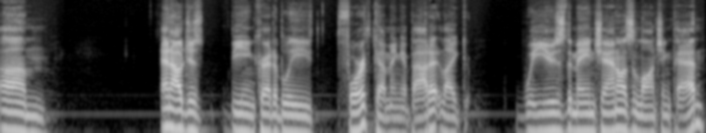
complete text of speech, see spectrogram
Um, and I'll just be incredibly forthcoming about it. Like, we use the main channel as a launching pad.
